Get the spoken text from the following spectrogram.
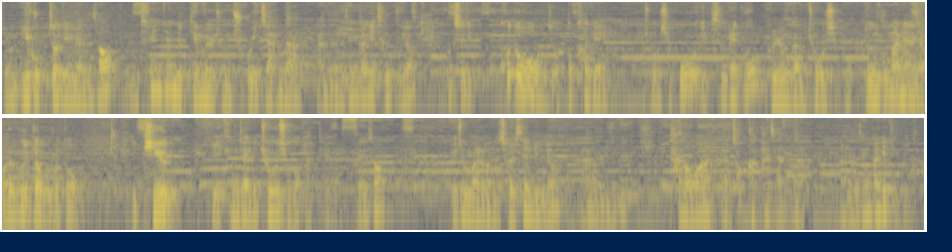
좀 이국적이면서 좀 트렌디한 느낌을 좀 주고 있지 않나라는 생각이 들고요. 확실히 코도 이제 오똑하게 좋으시고 입술에도 볼륨감이 좋으시고 눈뿐만이 아니라 얼굴적으로도 이 비율이 굉장히 좋으신 것 같아요. 그래서 요즘 말로는 절세미녀라는 단어와 가장 적합하지 않나라는 생각이 듭니다.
